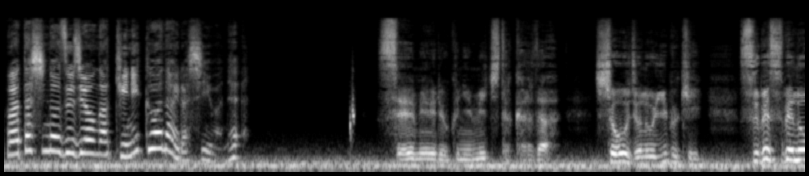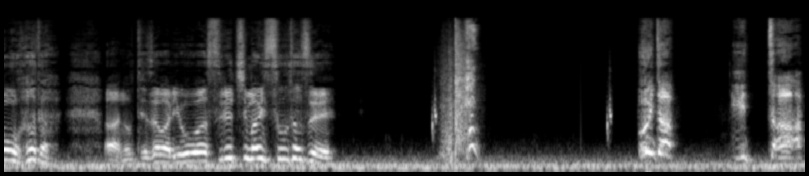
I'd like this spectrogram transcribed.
私の頭上が気に食わないらしいわね。生命力に満ちた体少女の息吹すべすべのお肌あの手触りを忘れちまいそうだぜ。おいた！いった！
